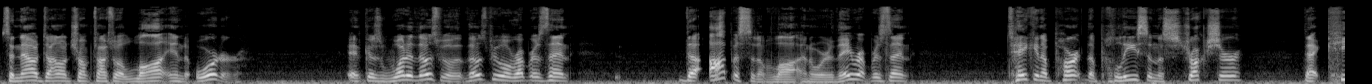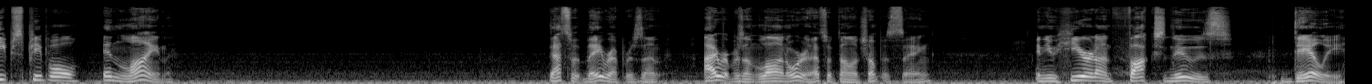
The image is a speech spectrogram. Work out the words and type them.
So now Donald Trump talks about law and order. Because what are those people? Those people represent the opposite of law and order. They represent taking apart the police and the structure that keeps people in line. That's what they represent. I represent law and order. That's what Donald Trump is saying. And you hear it on Fox News daily.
